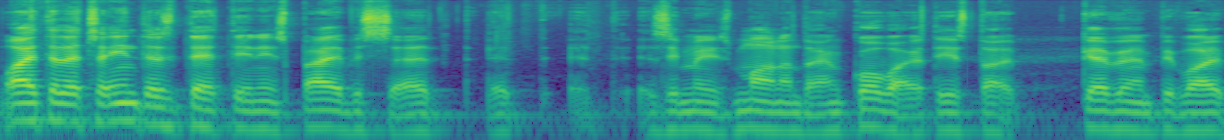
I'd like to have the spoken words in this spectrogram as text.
Vaihtelet se intensiteettiä niissä päivissä, että et, et esimerkiksi maanantai on kova ja tiistai kevyempi vai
